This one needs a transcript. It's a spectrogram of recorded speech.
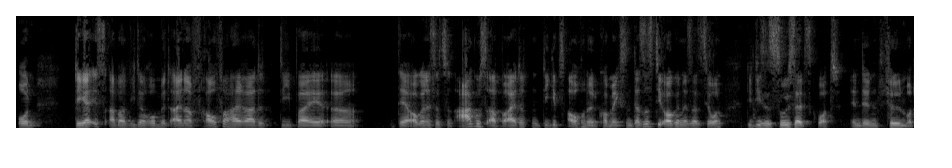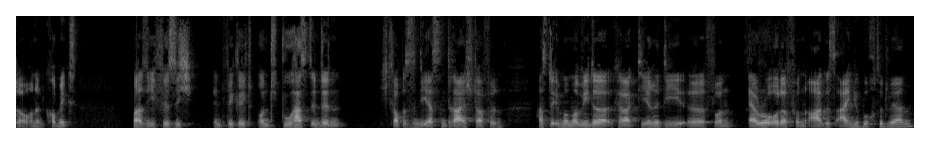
Und der ist aber wiederum mit einer Frau verheiratet, die bei äh, der Organisation Argus arbeitet und die gibt's auch in den Comics. Und das ist die Organisation, die dieses Suicide Squad in den Filmen oder auch in den Comics quasi für sich entwickelt. Und du hast in den, ich glaube, es sind die ersten drei Staffeln, hast du immer mal wieder Charaktere, die äh, von Arrow oder von Argus eingebuchtet werden.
